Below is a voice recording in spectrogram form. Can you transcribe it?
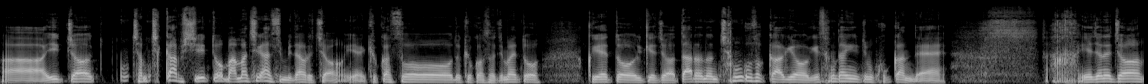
아, 이, 저, 참, 집값이 또 만만치가 않습니다. 그렇죠. 예, 교과서도 교과서지만 또, 그에 또 이렇게 저, 따르는 참고서 가격이 상당히 좀 고가인데, 아, 예전에 저,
